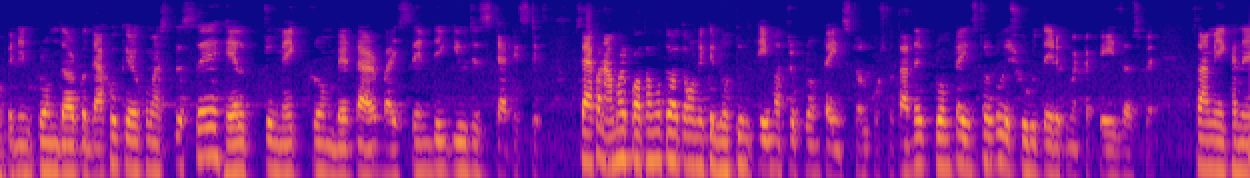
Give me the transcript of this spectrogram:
ওপেন ইন ক্রোম দেওয়ার পর দেখো কীরকম আসতেছে help to make Chrome better by sending usage statistics so এখন আমার কথা মতো হয়তো অনেকে নতুন এইমাত্র ক্রোমটা ইনস্টল করছ। তাদের ক্রোমটা ইনস্টল করলে শুরুতে এরকম একটা পেজ আসবে। সো আমি এখানে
